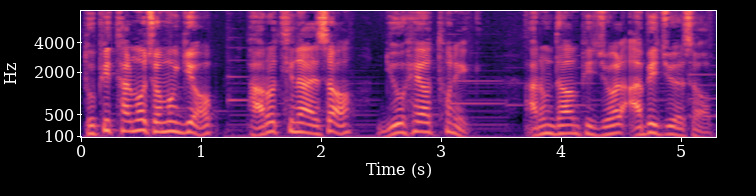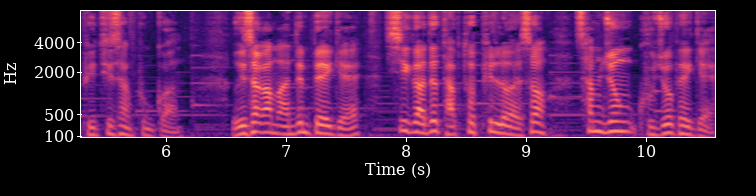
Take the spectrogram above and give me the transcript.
두피 탈모 전문 기업 바로티나에서 뉴 헤어 토닉, 아름다운 비주얼 아비주에서 뷰티 상품권, 의사가 만든 베개 시가드 닥터필러에서 3중 구조 베개,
